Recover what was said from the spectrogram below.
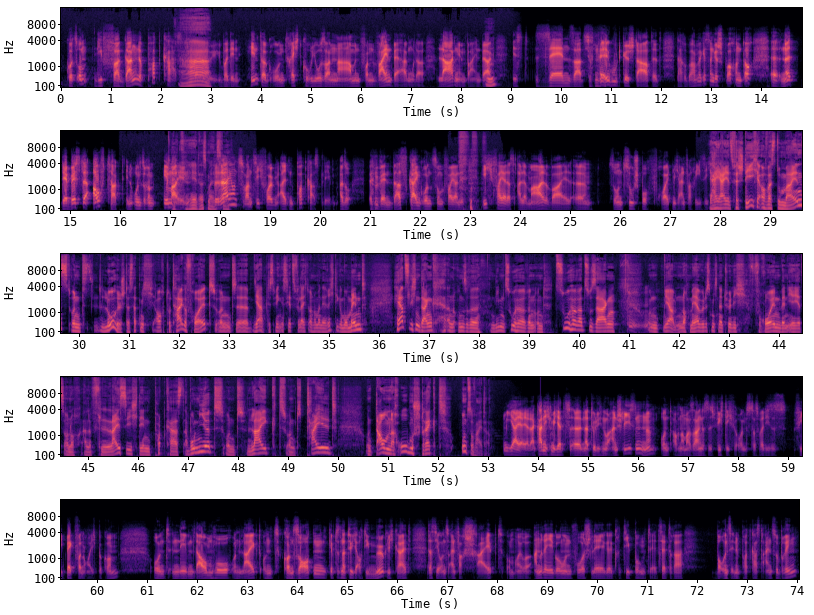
Kurzum, die vergangene Podcast Ah. äh, über den Hintergrund recht kurioser Namen von Weinbergen oder Lagen im Weinberg ist sensationell gut gestartet. Darüber haben wir gestern gesprochen. Doch, äh, ne, der beste Auftakt in unserem immerhin Okay, das meinst du. 23 Folgen alten Podcast-Leben. Also, wenn das kein Grund zum Feiern ist, ich feiere das allemal, weil ähm, so ein Zuspruch freut mich einfach riesig. Ja, ja, jetzt verstehe ich ja auch, was du meinst. Und logisch, das hat mich auch total gefreut. Und äh, ja, deswegen ist jetzt vielleicht auch nochmal der richtige Moment. Herzlichen Dank an unsere lieben Zuhörerinnen und Zuhörer zu sagen. Und ja, noch mehr würde es mich natürlich freuen, wenn ihr jetzt auch noch alle fleißig den Podcast abonniert und liked und teilt und Daumen nach oben streckt und so weiter. Ja, ja, ja, da kann ich mich jetzt äh, natürlich nur anschließen ne? und auch nochmal sagen, das ist wichtig für uns, dass wir dieses Feedback von euch bekommen. Und neben Daumen hoch und liked und Konsorten gibt es natürlich auch die Möglichkeit, dass ihr uns einfach schreibt, um eure Anregungen, Vorschläge, Kritikpunkte etc. bei uns in den Podcast einzubringen.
